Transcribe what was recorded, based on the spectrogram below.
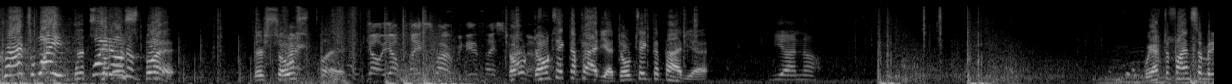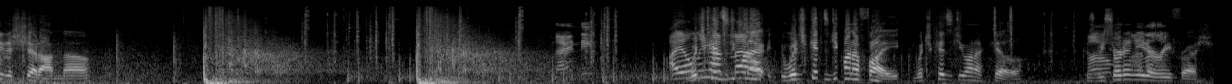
Cracked white. They're White so on him. split. They're so Right. split. yo, yo, play smart. We need to play smart. Don't now. don't take the pad yet. Don't take the pad yet. Yeah, no. We have to find somebody to shit on though. 90. I only Which kids have do you wanna which kids do you wanna fight? Which kids do you wanna kill? Because we Um, sorta need a don't- refresh.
